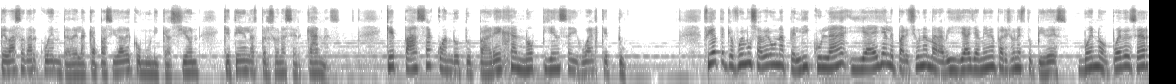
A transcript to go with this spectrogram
te vas a dar cuenta de la capacidad de comunicación que tienen las personas cercanas. ¿Qué pasa cuando tu pareja no piensa igual que tú? Fíjate que fuimos a ver una película y a ella le pareció una maravilla y a mí me pareció una estupidez. Bueno, puede ser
